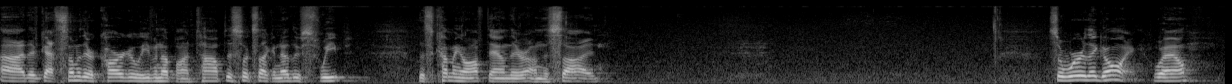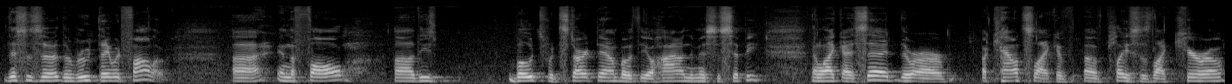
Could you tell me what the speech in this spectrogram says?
Uh, they've got some of their cargo even up on top. This looks like another sweep that's coming off down there on the side. So, where are they going? Well, this is uh, the route they would follow. Uh, in the fall, uh, these boats would start down both the Ohio and the Mississippi. And like I said, there are accounts like of, of places like Cairo,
